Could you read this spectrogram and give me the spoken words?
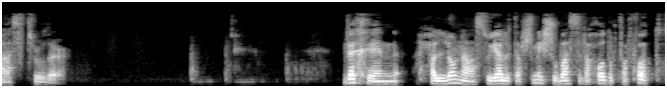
pass through there. וכן, חלון העשויה לתשמיש ובה סבכות ורפפות.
